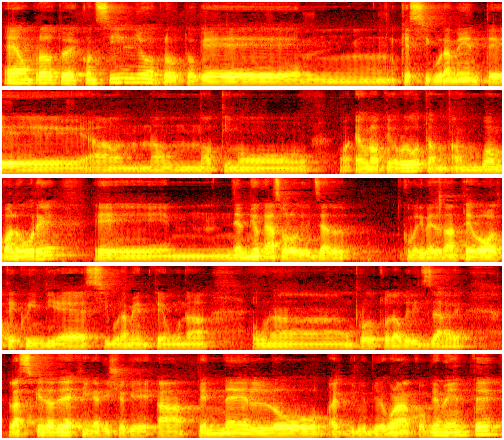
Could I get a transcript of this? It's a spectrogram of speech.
È un prodotto che consiglio, un prodotto che, mm, che sicuramente ha un, ha un ottimo, è un ottimo prodotto, ha un, buon valore e mm, nel mio caso l'ho utilizzato come ripeto tante volte quindi è sicuramente una, una, un prodotto da utilizzare. La scheda tecnica dice che ha pennello, è diluibile con acqua ovviamente,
